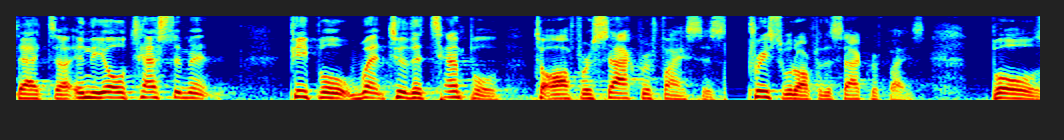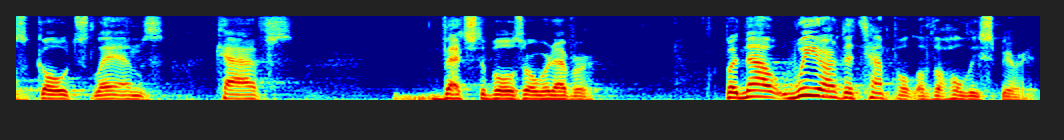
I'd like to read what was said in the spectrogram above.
that uh, in the Old Testament, people went to the temple to offer sacrifices. Priests would offer the sacrifice bulls, goats, lambs, calves, vegetables, or whatever. But now we are the temple of the Holy Spirit.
